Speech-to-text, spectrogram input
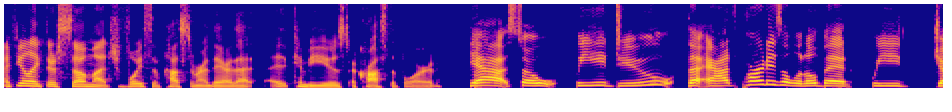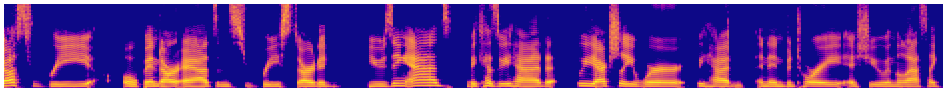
I feel like there's so much voice of customer there that it can be used across the board. Yeah. So we do the ad part is a little bit, we just reopened our ads and restarted using ads because we had we actually were we had an inventory issue in the last like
